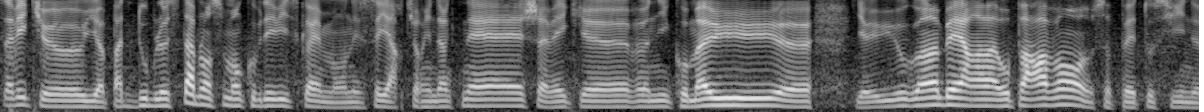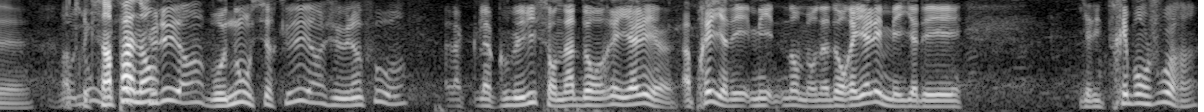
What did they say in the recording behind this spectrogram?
Vous savez qu'il n'y a pas de double stable en ce moment en Coupe Davis quand même. On essaye Arthur Hindenknecht avec euh, Nico Mahu. euh, Il y a eu Hugo Humbert euh, auparavant. Ça peut être aussi une- un truc sympa, non? hein. Vos noms ont circulé, hein, j'ai eu l'info. hein. La, la Coupe Davis, on adorerait y aller. Après, il y a des. Mais, non, mais on adorerait y aller, mais il y a des. Il y a des très bons joueurs. hein.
